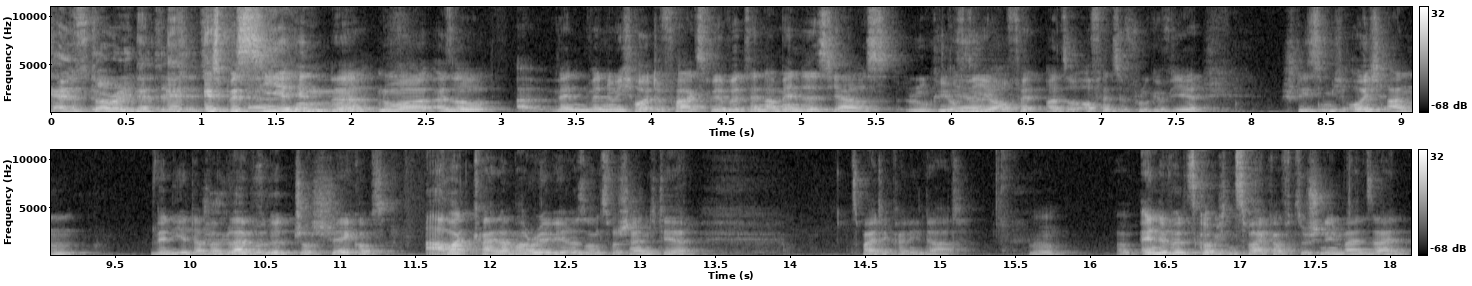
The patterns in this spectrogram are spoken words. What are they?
Geile Story natürlich. ist bis hierhin, ne? Nur, also, wenn, wenn du mich heute fragst, wer wird denn am Ende des Jahres Rookie of Ja. the Year, also Offensive Rookie of the Year, schließe ich mich euch an, wenn ihr dabei Jacobs. bleiben würdet, Josh Jacobs. Aber Kyler Murray wäre sonst wahrscheinlich der zweite Kandidat. Ne? Am Ende wird es, glaube ich, ein Zweikampf zwischen den beiden sein.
